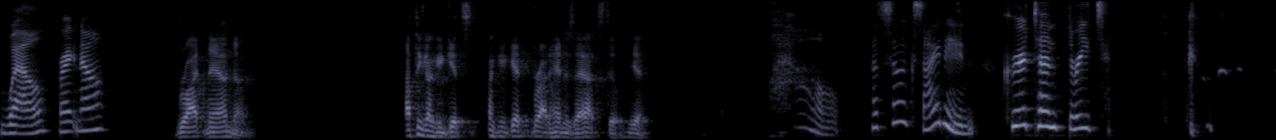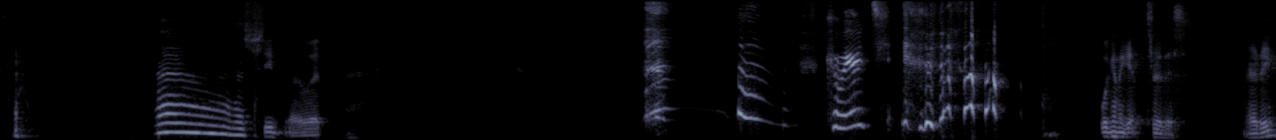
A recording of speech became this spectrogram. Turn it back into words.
well right now? right now, no. I think I could get I could get right-handers out still. Yeah, Wow, that's so exciting. Career 10, 3, 10. ah, she blew it. Career. T- We're going to get through this. Ready?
